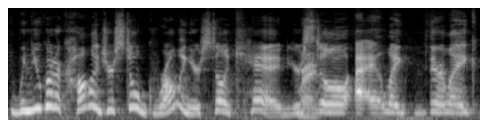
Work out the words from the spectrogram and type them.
when you go to college, you're still growing. You're still a kid. You're Right. still I- I- like they're like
